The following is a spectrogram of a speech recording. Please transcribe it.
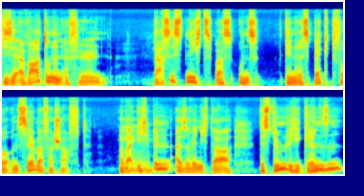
diese Erwartungen erfüllen, das ist nichts, was uns den Respekt vor uns selber verschafft. Aber Mhm. ich bin, also wenn ich da das dümmliche Grinsen,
